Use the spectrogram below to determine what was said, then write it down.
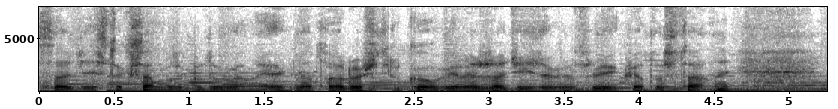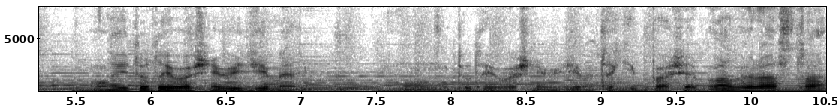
zasadzie jest tak samo zbudowany jak latorość, tylko o wiele rzadziej zawiązuje kwiatostany. No i tutaj właśnie widzimy, mm, tutaj właśnie widzimy taki pasierb. On wyrasta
